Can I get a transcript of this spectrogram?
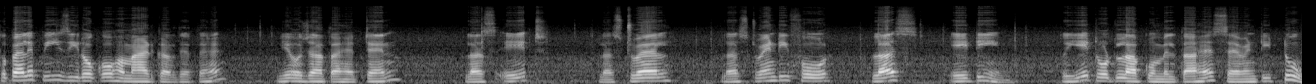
तो पहले पी ज़ीरो को हम ऐड कर देते हैं. ये हो जाता है ten plus eight plus twelve plus twenty four plus eighteen. तो ये टोटल आपको मिलता है 72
